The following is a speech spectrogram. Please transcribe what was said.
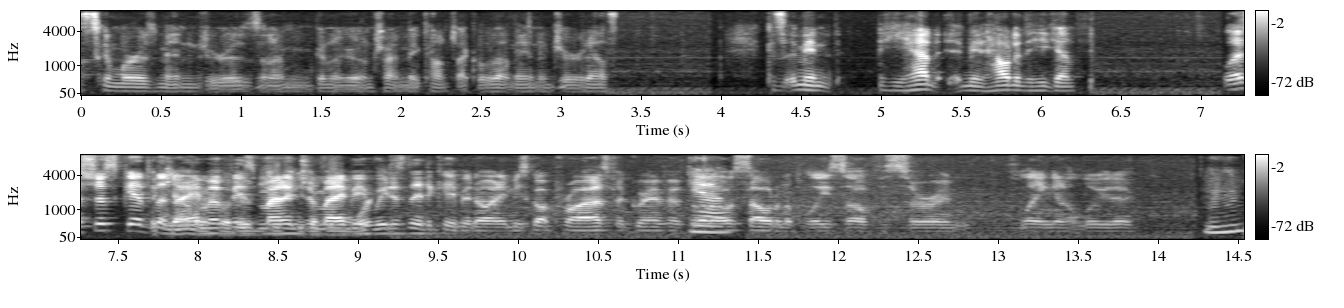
ask him where his manager is, and I'm gonna go and try and make contact with that manager and ask. Because I mean, he had. I mean, how did he get? The, Let's just get The the, name of his footage, if he manager, maybe. We just need to keep an eye on him. He's got priors for grand theft Yeah. auto, assault on a police officer, and fleeing and eluding. Mm-hmm.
